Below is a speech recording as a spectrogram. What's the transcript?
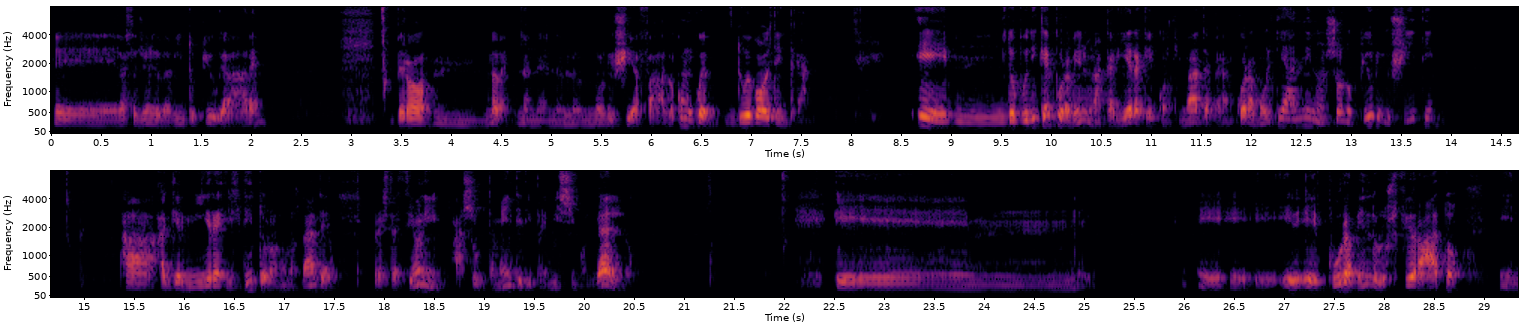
eh, la stagione dove ha vinto più gare, però mh, mm, vabbè, non, non, non, riuscì a farlo. Comunque due volte in tre anni. E mh, mm, dopodiché, pur avendo una carriera che è continuata per ancora molti anni, non sono più riusciti a, a ghermire il titolo, nonostante prestazioni assolutamente di primissimo livello. E, mm, e, e, pur avendolo sfiorato in,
